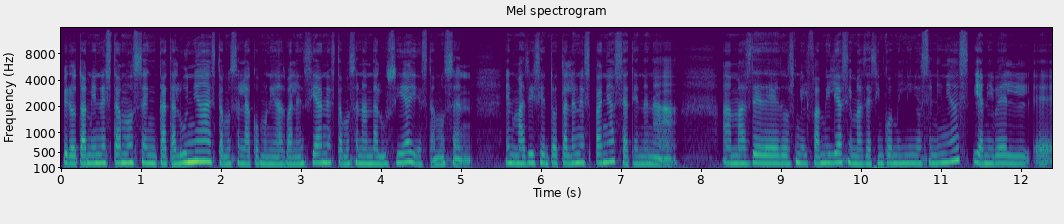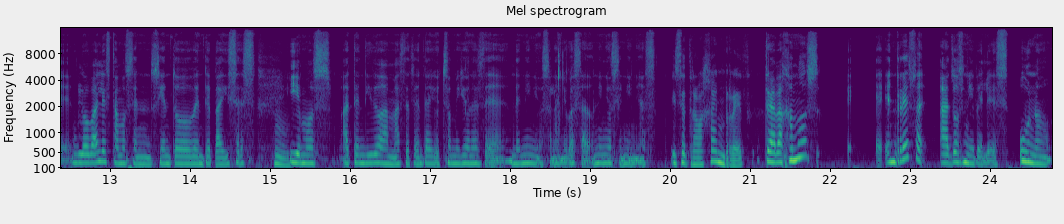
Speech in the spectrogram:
pero también estamos en Cataluña, estamos en la Comunidad Valenciana, estamos en Andalucía y estamos en, en Madrid y en total en España se atienden a a más de 2.000 familias y más de 5.000 niños y niñas y a nivel eh, global estamos en 120 países hmm. y hemos atendido a más de 38 millones de, niños el año pasado, niños y niñas. ¿Y se trabaja en red? Trabajamos eh, en red a, dos niveles. Uno,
